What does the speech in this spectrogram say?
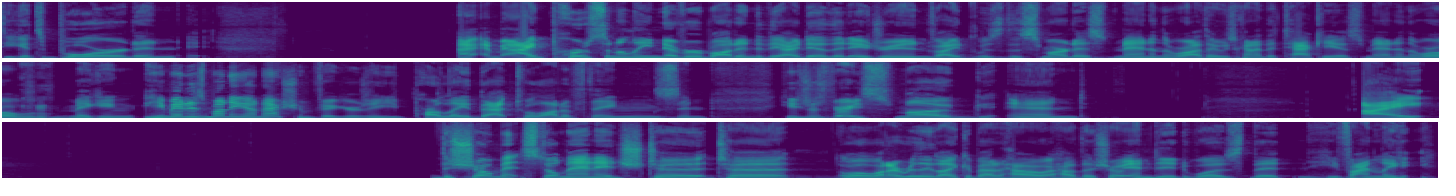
he gets bored and I, I, mean, I personally never bought into the idea that Adrian Veidt was the smartest man in the world. I thought he was kind of the tackiest man in the world. making he made his money on action figures. He parlayed that to a lot of things, and he's just very smug. And I, the show still managed to to well, what I really like about how how the show ended was that he finally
